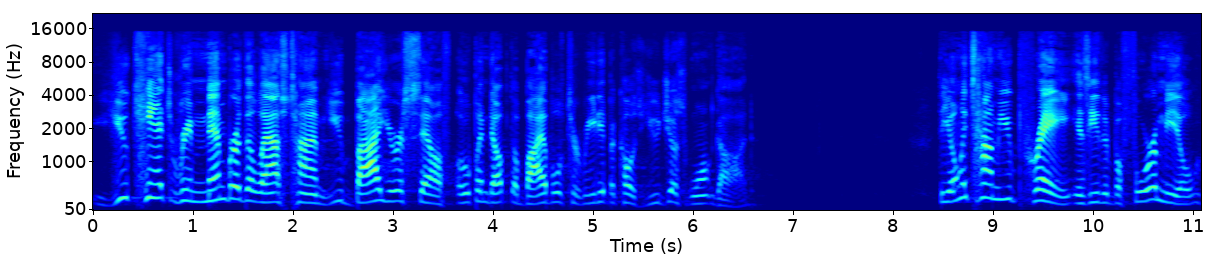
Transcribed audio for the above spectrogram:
you can't remember the last time you by yourself opened up the Bible to read it because you just want God. The only time you pray is either before a meal,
